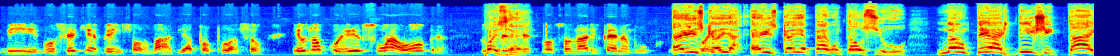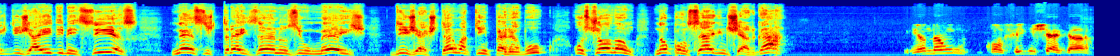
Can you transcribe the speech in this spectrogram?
me, você que é bem informado e a população, eu não conheço uma obra do pois é. presidente é. Bolsonaro em Pernambuco. É isso, que eu ia, é isso que eu ia perguntar ao senhor. Não tem as digitais de Jair de Messias nesses três anos e um mês de gestão aqui em Pernambuco? O senhor não, não consegue enxergar? eu não consigo enxergar.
